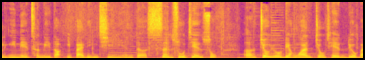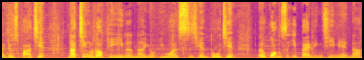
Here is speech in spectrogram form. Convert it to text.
零一年成立到一百零七年的申诉件数，呃，就有两万九千六百六十八件。那进入到评议的呢，有一万四千多件。呃，光是一百零七年呢，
